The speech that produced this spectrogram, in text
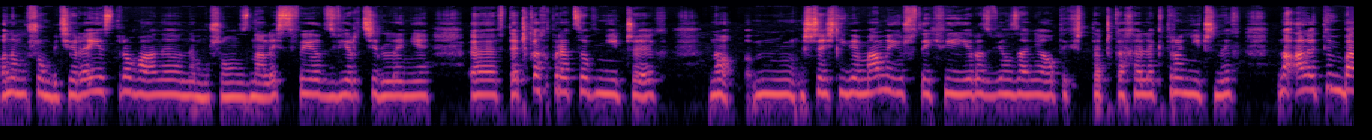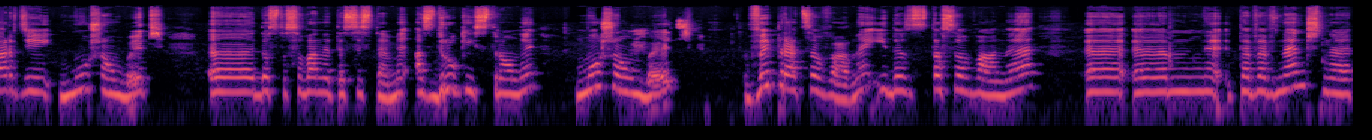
one muszą być rejestrowane, one muszą znaleźć swoje odzwierciedlenie e, w teczkach pracowniczych. No, mm, szczęśliwie mamy już w tej chwili rozwiązania o tych teczkach elektronicznych, no ale tym bardziej muszą być dostosowane te systemy, a z drugiej strony muszą być wypracowane i dostosowane E, te wewnętrzne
